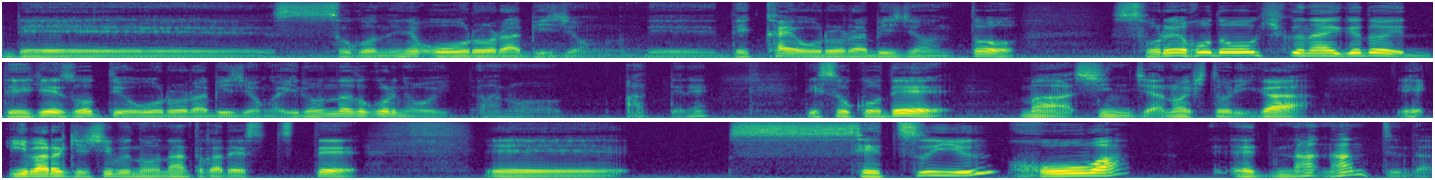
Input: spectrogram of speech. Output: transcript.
でそこにねオーロラビジョン。ででっかいオーロラビジョンとそれほど大きくないけどでけえぞっていうオーロラビジョンがいろんなところにあのあってね。でそこでまあ信者の一人が「え茨城支部のなんとかです」っつって「えー、節油？法話？えななんて言うんだ？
